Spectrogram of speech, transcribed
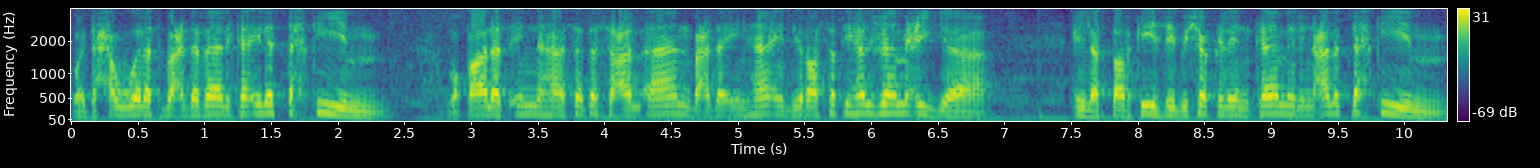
وتحولت بعد ذلك إلى التحكيم. وقالت إنها ستسعى الآن بعد إنهاء دراستها الجامعية إلى التركيز بشكل كامل على التحكيم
